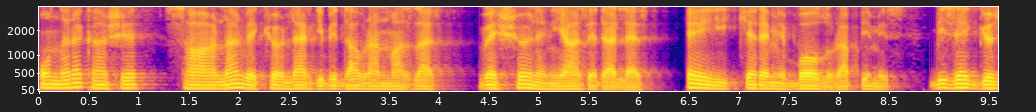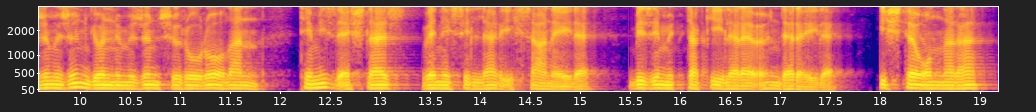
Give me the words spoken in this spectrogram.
onlara karşı sağırlar ve körler gibi davranmazlar ve şöyle niyaz ederler: Ey keremi bol Rabbimiz, bize gözümüzün gönlümüzün süruru olan temiz eşler ve nesiller ihsan eyle. bizi müttakilere önder eyle. İşte onlara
